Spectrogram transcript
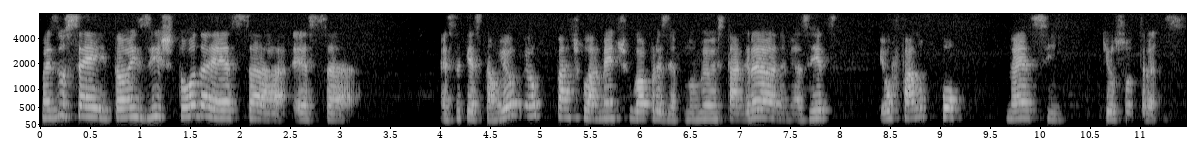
Mas não sei, então existe toda essa essa essa questão. Eu, eu particularmente, igual, por exemplo, no meu Instagram, nas minhas redes, eu falo pouco, né, assim, que eu sou trans.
